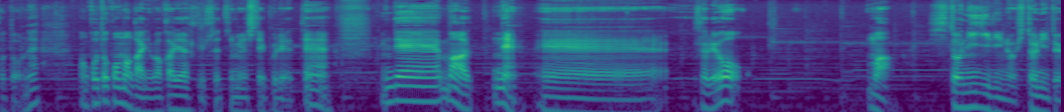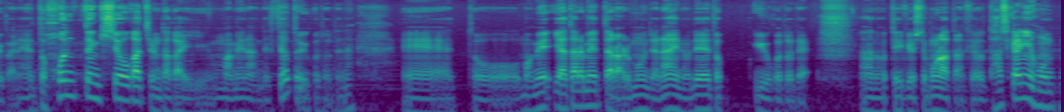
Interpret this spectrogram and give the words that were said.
ことをね、まあ、事細かに分かりやすく説明してくれてでまあねえー、それをまあ一握りの人にというかね本当に希少価値の高い豆なんですよということでねえー、っとまあやたらめったらあるもんじゃないのでということであの提供してもらったんですけど確かに本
